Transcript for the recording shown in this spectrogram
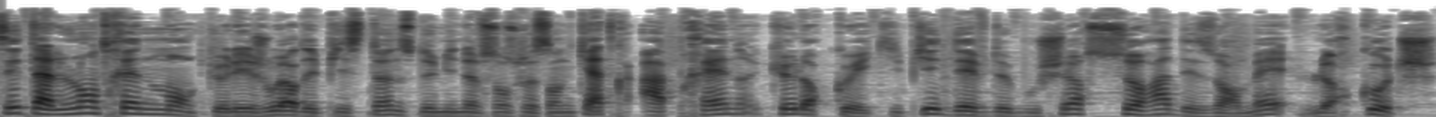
C'est à l'entraînement que les joueurs des Pistons de 1964 apprennent que leur coéquipier Dave DeBuscher sera désormais leur coach.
